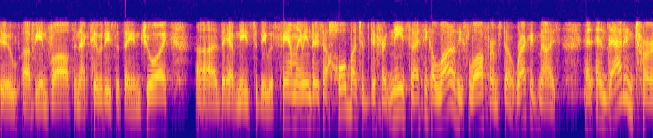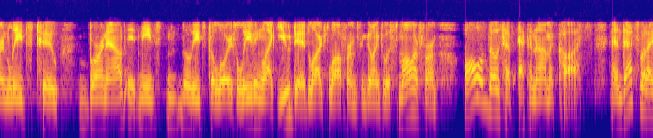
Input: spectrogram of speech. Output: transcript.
to uh, be involved in activities that they enjoy. Uh, they have needs to be with family. I mean, there's a whole bunch of different needs that I think a lot of these law firms don't recognize, and and that in turn leads to burnout. It needs leads to lawyers leaving like you did, large law firms, and going to a smaller firm all of those have economic costs. And that's what I,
